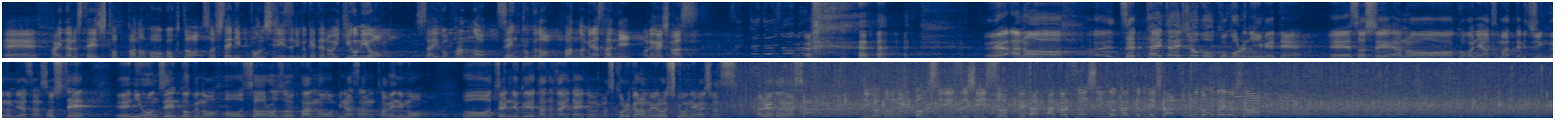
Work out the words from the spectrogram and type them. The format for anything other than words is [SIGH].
えーファイナルステージ突破の報告とそして日本シリーズに向けての意気込みを最後ファンの全国のファンの皆さんにお願いしますえあの絶対大丈夫を心に秘めて、えーそしてあのここに集まっている神宮の皆さんそして、えー日本全国のスワローズファンの皆さんのためにも全力で戦いたいと思います。これからもよろしくお願いします。ありがとうございました。見事日本シリーズ進出を決めた高津慎吾監督でした。おめでとうございました。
